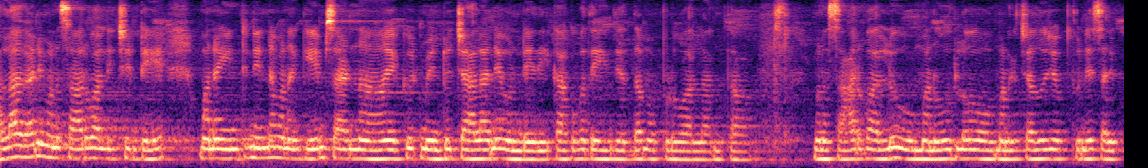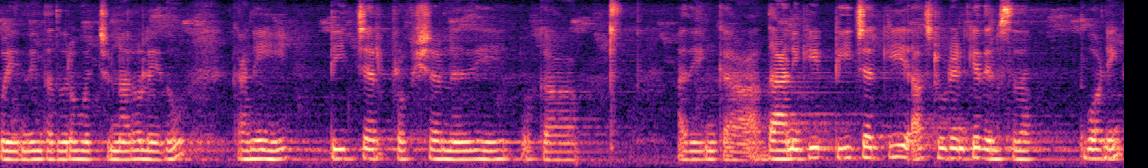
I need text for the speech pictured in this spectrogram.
అలాగని మన సార్ వాళ్ళు ఇచ్చింటే మన ఇంటి నిండా మన గేమ్స్ ఆడిన ఎక్విప్మెంట్ చాలానే ఉండేది. కాకపోతే ఏం చేద్దాం అప్పుడు వాళ్ళంతా? మన సార్ వాళ్ళు మన ఊర్లో మనకు చదువు చెప్తూనే సరిపోయింది. ఇంత దూరం వచ్చున్నారో లేదో. కానీ టీచర్ ప్రొఫెషన్ అనేది ఒక అది ఇంకా దానికి టీచర్కి ఆ స్టూడెంట్కే తెలుస్తుంది బాండింగ్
